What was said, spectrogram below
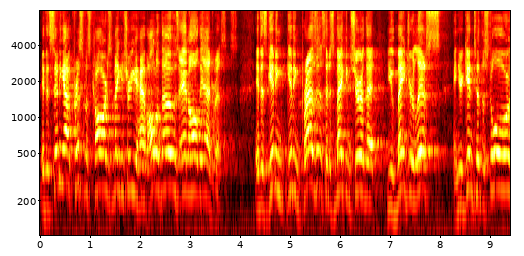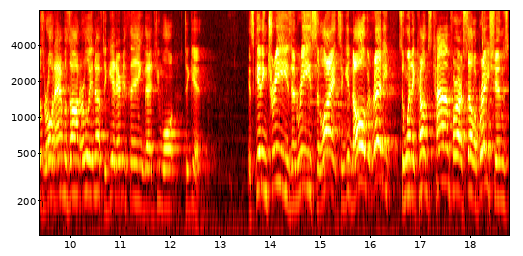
If it's sending out Christmas cards, making sure you have all of those and all the addresses. If it's getting, giving presents, and it's making sure that you've made your lists and you're getting to the stores or on Amazon early enough to get everything that you want to get. It's getting trees and wreaths and lights and getting all of it ready so when it comes time for our celebrations,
